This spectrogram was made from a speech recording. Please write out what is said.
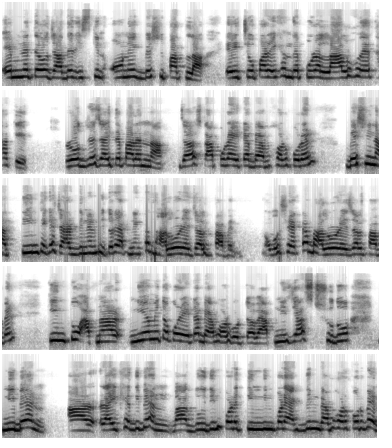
এমনিতেও যাদের স্কিন অনেক বেশি পাতলা, এই চোপার এখান দিয়ে পুরা লাল হয়ে থাকে। রোদ্রে যাইতে পারেন না। জাস্ট আপুরা এটা ব্যবহার করেন। বেশি না, তিন থেকে চার দিনের ভিতরে আপনি একটা ভালো রেজাল্ট পাবেন। অবশ্যই একটা ভালো রেজাল্ট পাবেন। কিন্তু আপনার নিয়মিত করে এটা ব্যবহার করতে হবে। আপনি জাস্ট শুধু নিবেন আর রাইখে দিবেন বা দুই দিন পরে, তিন দিন পরে একদিন ব্যবহার করবেন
